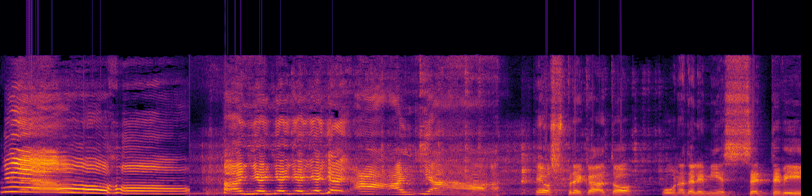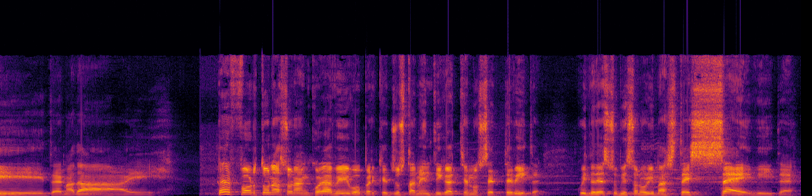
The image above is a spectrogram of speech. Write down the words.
Miau! Ai! Aia! E ho sprecato una delle mie sette vite, ma dai! Per fortuna sono ancora vivo perché giustamente i gatti hanno sette vite. Quindi adesso mi sono rimaste sei vite.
